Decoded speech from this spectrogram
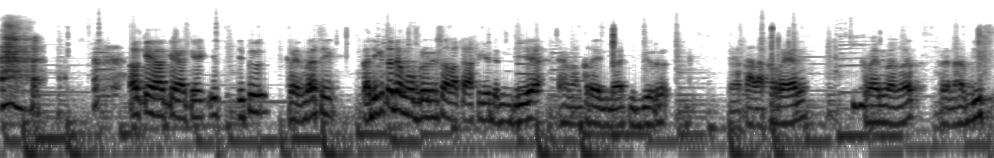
Oke oke oke. It- itu keren banget sih. Tadi kita udah ngobrolin sama Kavia dan dia. Emang keren banget jujur. Nggak kalah keren. Keren banget keren habis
